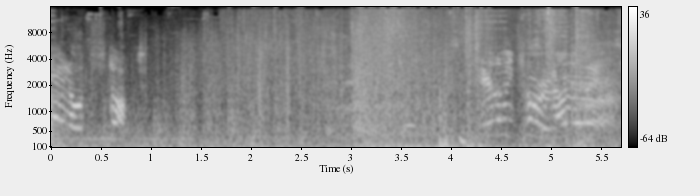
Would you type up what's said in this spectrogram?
Payload stopped. Enemy turret on your end.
